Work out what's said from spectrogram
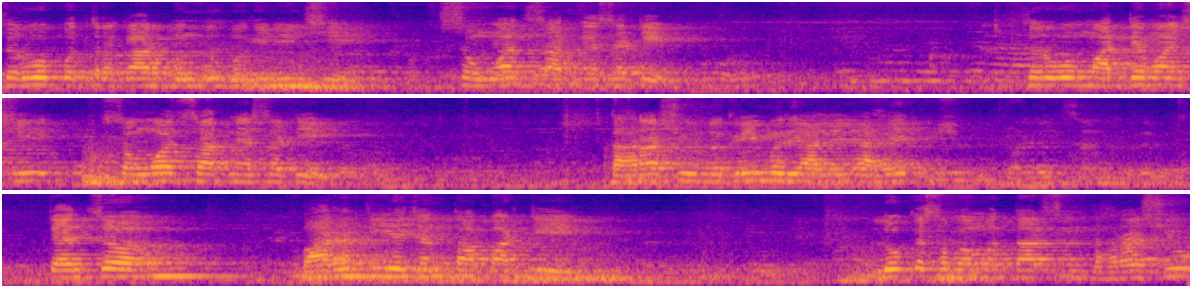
सर्व पत्रकार बंधू भगिनींशी संवाद साधण्यासाठी सर्व माध्यमांशी संवाद साधण्यासाठी धाराशिव नगरीमध्ये आलेले आहेत. त्यांचं भारतीय जनता पार्टी लोकसभा मतदारसंघ धाराशिव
